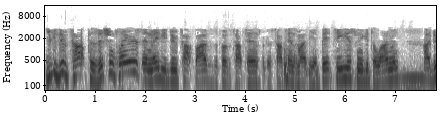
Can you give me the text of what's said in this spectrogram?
You could do top position players and maybe do top fives as opposed to top tens because top tens might be a bit tedious when you get to linemen. I do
